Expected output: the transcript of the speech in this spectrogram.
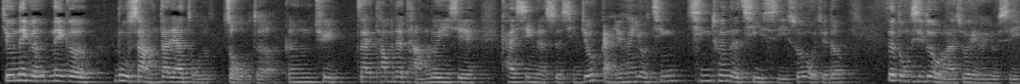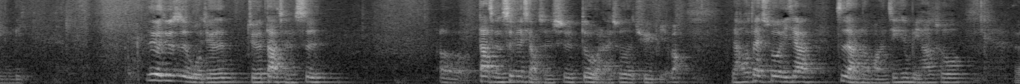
就那个那个路上大家走走着，跟去在他们在谈论一些开心的事情，就感觉很有青青春的气息，所以我觉得这东西对我来说也很有吸引力。这个就是我觉得觉得大城市，呃，大城市跟小城市对我来说的区别吧。然后再说一下自然的环境，就比方说，呃，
